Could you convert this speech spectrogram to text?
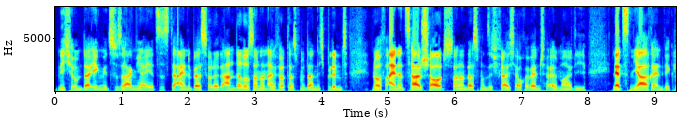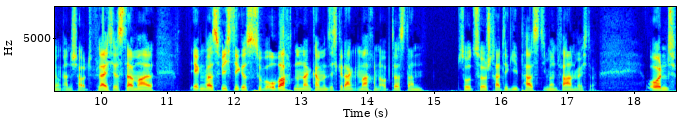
nicht um da irgendwie zu sagen, ja, jetzt ist der eine besser oder der andere, sondern einfach, dass man da nicht blind nur auf eine Zahl schaut, sondern dass man sich vielleicht auch eventuell mal die letzten Jahre Entwicklung anschaut. Vielleicht ist da mal irgendwas Wichtiges zu beobachten und dann kann man sich Gedanken machen, ob das dann so zur Strategie passt, die man fahren möchte. Und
